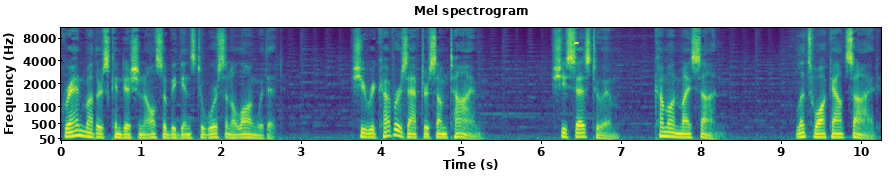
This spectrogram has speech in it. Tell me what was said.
Grandmother's condition also begins to worsen along with it. She recovers after some time. She says to him, Come on my son. Let's walk outside.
